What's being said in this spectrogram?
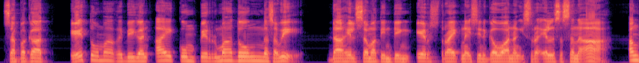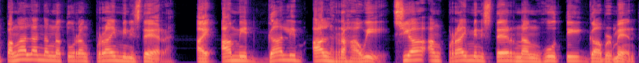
sapagkat ito mga kaibigan ay kumpirmadong nasawi dahil sa matinding airstrike na isinagawa ng Israel sa Sanaa. Ang pangalan ng naturang Prime Minister ay Amid Galib al-Rahawi. Siya ang Prime Minister ng Houthi government.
